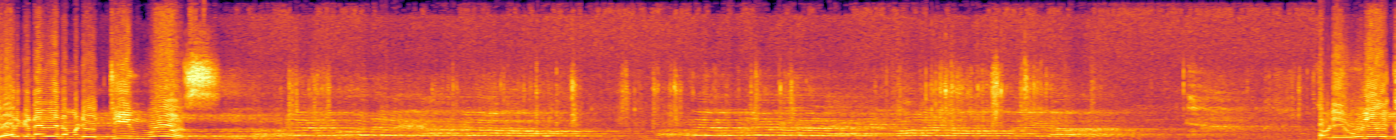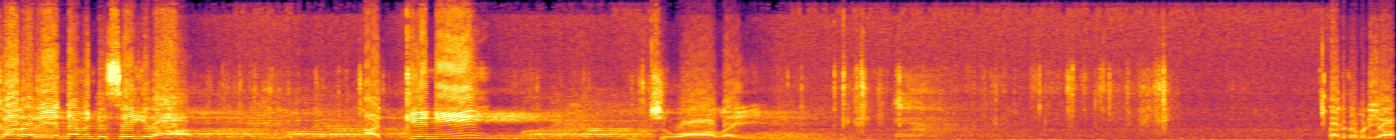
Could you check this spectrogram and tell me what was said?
ஏற்கனவே நம்முடைய தீம் வேர்ஸ் நம்முடைய ஊழியக்காரரை என்னவென்று செய்கிறார்? அக்கினி ஜுவாலை. அடுத்தபடியா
